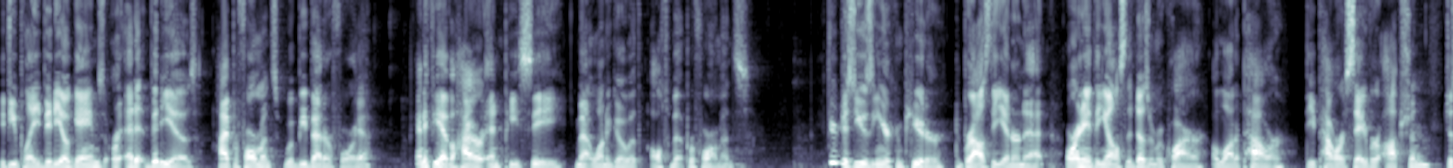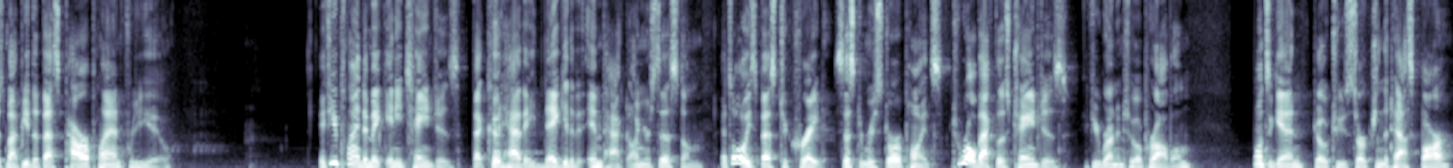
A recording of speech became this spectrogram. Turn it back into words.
If you play video games or edit videos, high performance would be better for you. And if you have a higher end PC, you might want to go with Ultimate Performance. If you're just using your computer to browse the internet or anything else that doesn't require a lot of power, the Power Saver option just might be the best power plan for you. If you plan to make any changes that could have a negative impact on your system, it's always best to create system restore points to roll back those changes if you run into a problem. Once again, go to Search in the taskbar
